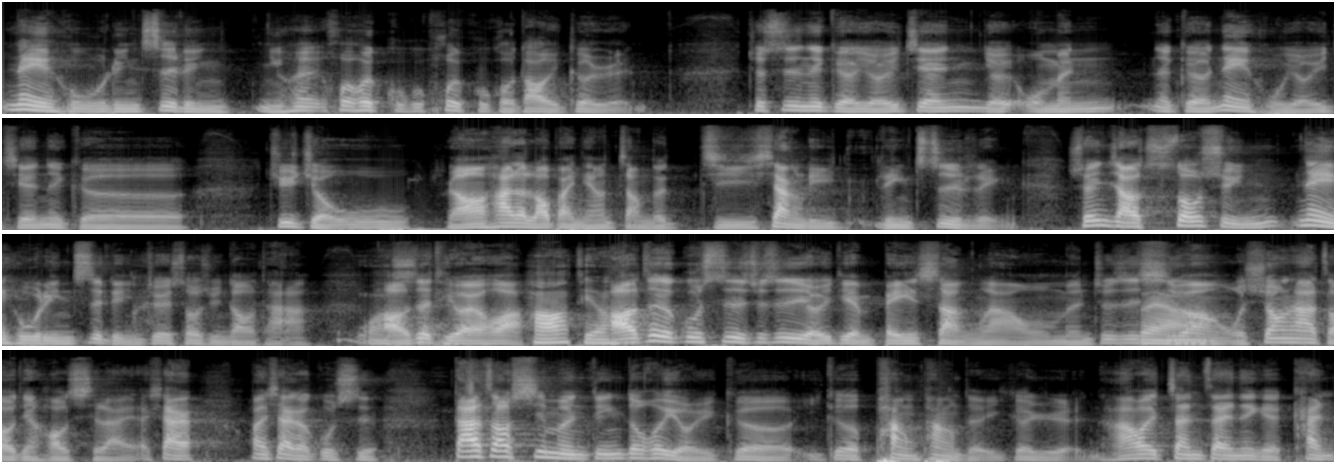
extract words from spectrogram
内湖林志玲，你会会会 Google 会 Google 到一个人，就是那个有一间有我们那个内湖有一间那个居酒屋，然后他的老板娘长得极像林林志玲，所以你只要搜寻内湖林志玲，就会搜寻到她。好，这题外话。好，挺好。好，这个故事就是有一点悲伤啦。我们就是希望，我希望他早点好起来。下换下一个故事，大家知道西门町都会有一个一个胖胖的一个人，他会站在那个看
